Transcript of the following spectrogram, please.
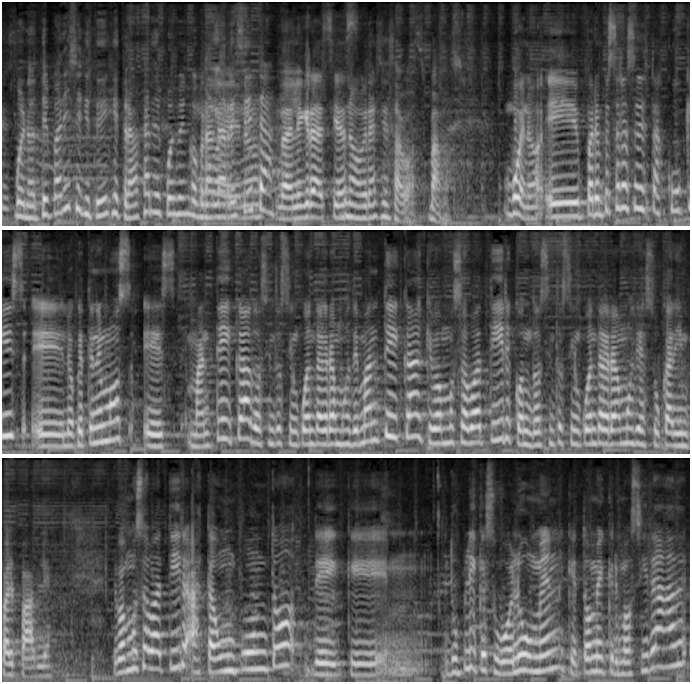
sí. Bueno, ¿te parece que te deje trabajar? Después vengo para la Bueno, receta. Dale, gracias. No, gracias a vos. Vamos. Bueno, eh, para empezar a hacer estas cookies, eh, lo que tenemos es manteca, 250 gramos de manteca, que vamos a batir con 250 gramos de azúcar impalpable. Lo vamos a batir hasta un punto de que mm, duplique su volumen, que tome cremosidad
